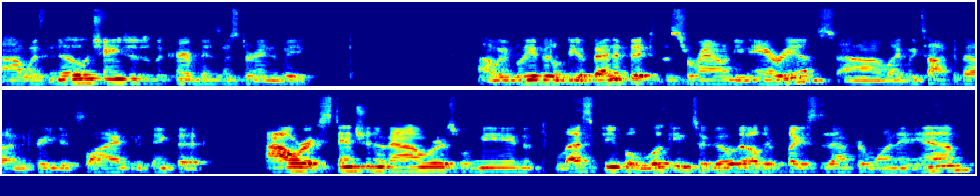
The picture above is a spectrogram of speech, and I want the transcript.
uh, with no changes to the current business during the week. Uh, we believe it'll be a benefit to the surrounding areas. Uh, like we talked about in the previous slides, we think that our extension of hours will mean less people looking to go to other places after one AM.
